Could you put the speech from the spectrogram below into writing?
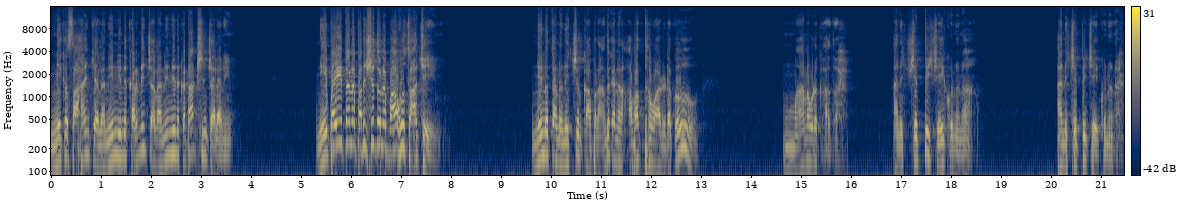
నీకు సహాయం చేయాలని నిన్ను కరుణించాలని నిన్ను కటాక్షించాలని. నీపై తన పరిశుద్ధుని బాహు సాచి నిన్ను తన నిత్యం కాపాడు. అందుకని అబద్ధం ఆడుటకు మానవుడు కాదు. అని చెప్పి చేయకున్నా అని చెప్పి చేయకున్నా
